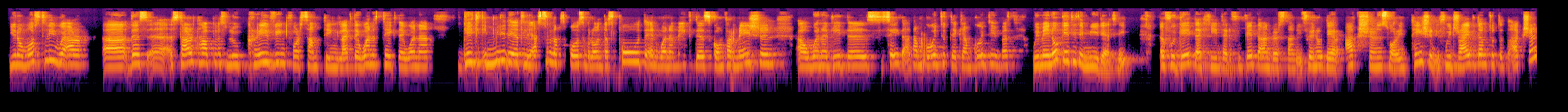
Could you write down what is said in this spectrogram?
You know, mostly we are uh, this uh, startups look craving for something like they want to take, they want to get it immediately as soon as possible on the spot and when I make this confirmation, uh, when I get this, say that I'm going to take, I'm going to invest, we may not get it immediately. If we get the hint and if we get the understanding, if we know their actions or intention, if we drive them to the action,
